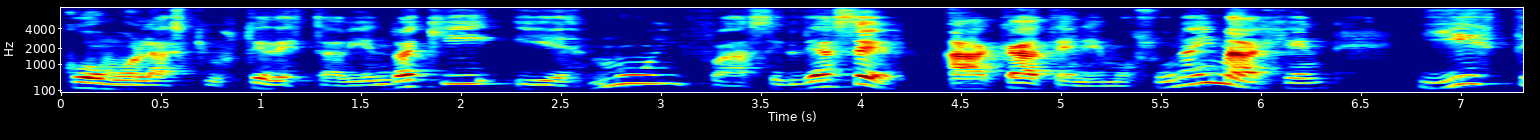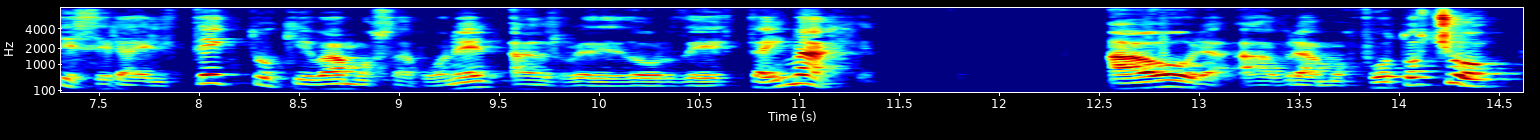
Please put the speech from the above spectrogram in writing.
como las que usted está viendo aquí y es muy fácil de hacer. Acá tenemos una imagen y este será el texto que vamos a poner alrededor de esta imagen. Ahora abramos Photoshop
